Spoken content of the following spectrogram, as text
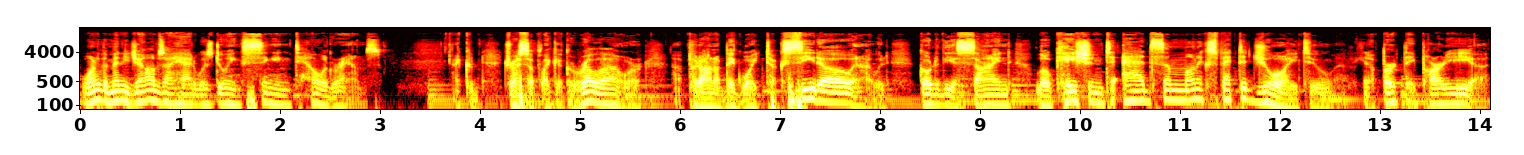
one of the many jobs I had was doing singing telegrams. I could dress up like a gorilla or uh, put on a big white tuxedo, and I would go to the assigned location to add some unexpected joy to uh, you know, a birthday party, a,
